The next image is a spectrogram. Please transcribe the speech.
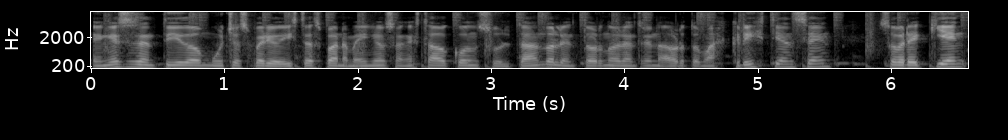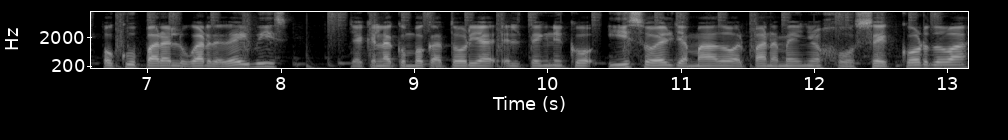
En ese sentido, muchos periodistas panameños han estado consultando al entorno del entrenador Tomás Christiansen sobre quién ocupará el lugar de Davis, ya que en la convocatoria el técnico hizo el llamado al panameño José Córdoba,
